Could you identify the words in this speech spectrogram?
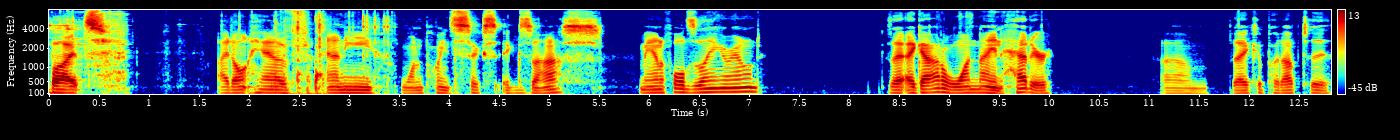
but I don't have any 1.6 exhaust manifolds laying around. Because I, I, got a 1.9 header um, that I could put up to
